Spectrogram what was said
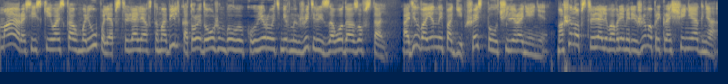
мая российские войска в Мариуполе обстреляли автомобиль, который должен был эвакуировать мирных жителей с завода «Азовсталь». Один военный погиб, шесть получили ранения. Машину обстреляли во время режима прекращения огня.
